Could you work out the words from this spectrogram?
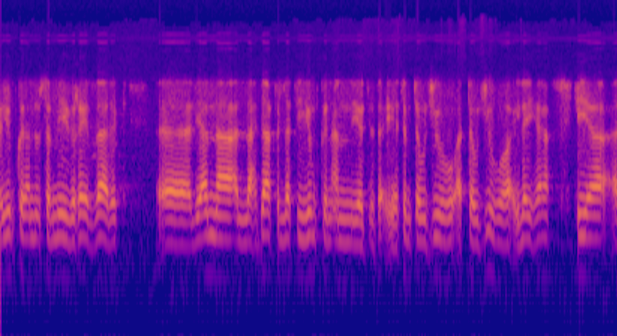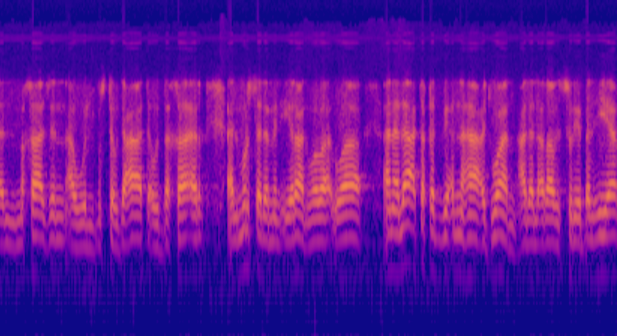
يمكن أن نسميه بغير ذلك لأن الأهداف التي يمكن أن يتم توجيه توجيهها إليها هي المخازن أو المستودعات أو الذخائر المرسلة من إيران. وأنا لا أعتقد بأنها عدوان على الأراضي السورية بل هي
